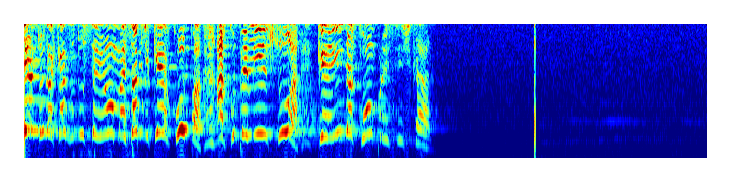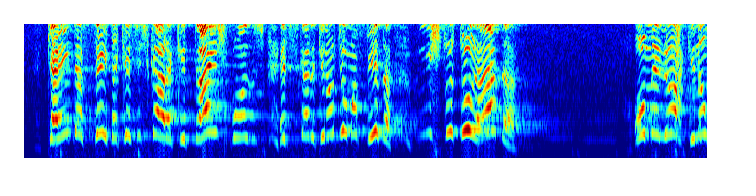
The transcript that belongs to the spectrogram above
dentro da casa do Senhor, mas sabe de quem é a culpa? A culpa é minha e sua, que ainda compra esses caras. Que ainda aceita que esses caras que traem esposas, esses caras que não têm uma vida estruturada, ou melhor, que não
